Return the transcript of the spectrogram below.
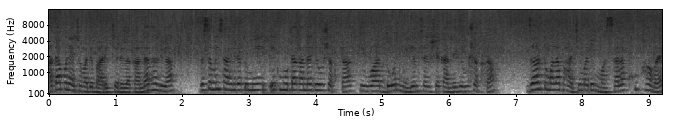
आता आपण याच्यामध्ये बारीक चिरलेला कांदा घालूया. जसं मी सांगितलं तुम्ही एक मोठा कांदा घेऊ शकता किंवा दोन मिडियम साईजचे कांदे घेऊ शकता. जर तुम्हाला भाजीमध्ये मसाला खूप हवा आहे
